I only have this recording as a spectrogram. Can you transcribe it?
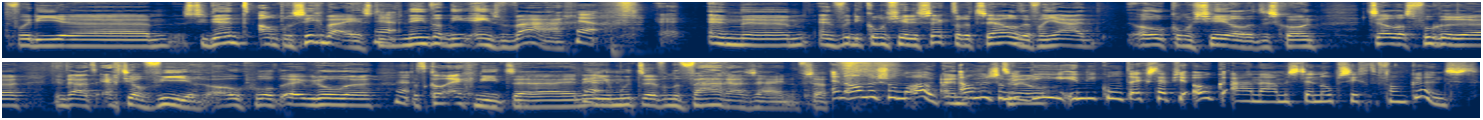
voor die uh, student amper zichtbaar is. Die Ja. neemt dat niet eens waar. Ja. En, uh, en voor die commerciële sector hetzelfde. Van ja, oh, commercieel. Het is gewoon hetzelfde als vroeger uh, inderdaad RTL 4. Oh god, ik bedoel, uh, Ja. dat kan echt niet. Uh, nee, Ja. je moet van de VARA zijn of zo. En andersom ook. En andersom terwijl- in, die, in die context heb je ook aannames ten opzichte van kunst.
